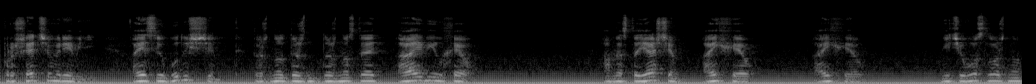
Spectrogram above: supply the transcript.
в прошедшем времени. А если в будущем, должно, должно, должно стоять I will have. А в настоящем I have. I have. Ничего сложного.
